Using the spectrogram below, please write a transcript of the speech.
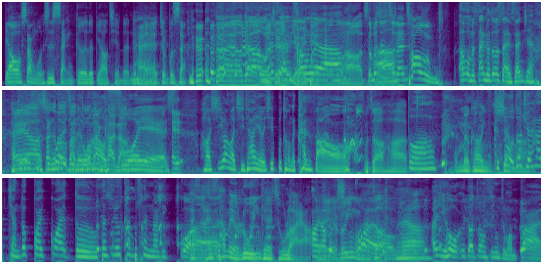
标上我是闪哥的标签了，你们两个就不闪。对啊对啊，我觉得有一点好，什么就只能冲？啊，我们三个都闪闪起来，这件事情我也觉得不好说耶。哎，好希望我其他人有一些不同的看法哦。不知道他，对啊，我没有看到影像，可是我都觉得他讲的怪怪的，但是又看不出来哪里怪。还是还是他们有录音可以出来啊？有录音我才知道。哎呀，啊，以后我遇到这种事情怎么办？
